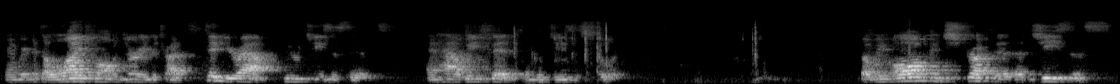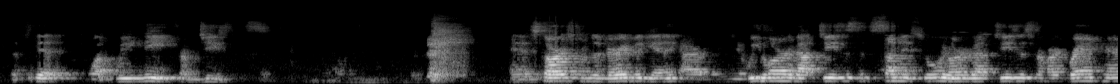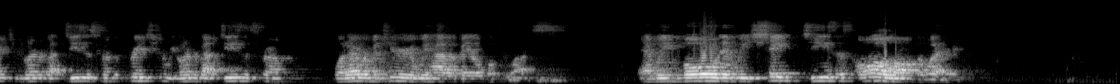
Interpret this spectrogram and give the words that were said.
And it's a lifelong journey to try to figure out who Jesus is and how we fit into Jesus story. But we've all constructed a Jesus to fit what we need from Jesus. And it starts from the very beginning. Our, you know, we learn about Jesus in Sunday school. We learn about Jesus from our grandparents. We learn about Jesus from the preacher. We learn about Jesus from whatever material we have available to us. And we mold and we shape Jesus all along the way.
